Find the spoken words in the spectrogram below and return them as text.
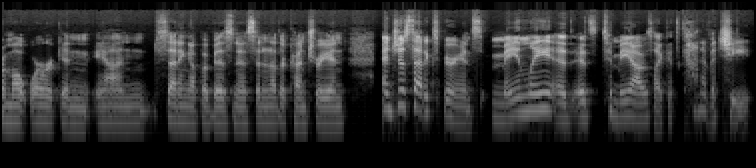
remote work and and setting up a business in another country. And and just that experience mainly it, it's to me i was like it's kind of a cheat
